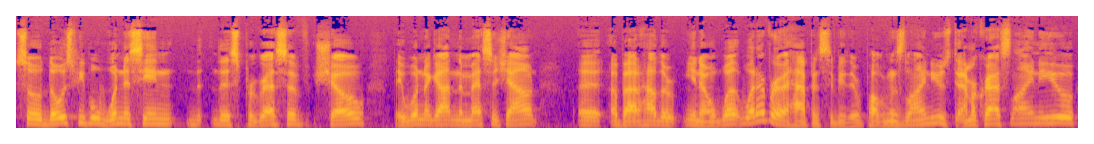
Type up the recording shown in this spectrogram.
So those people wouldn't have seen th- this progressive show. They wouldn't have gotten the message out uh, about how the you know wha- whatever it happens to be. The Republicans lying to you, Democrats lying to you,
